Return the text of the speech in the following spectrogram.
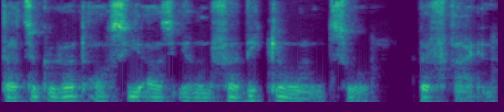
Dazu gehört auch, sie aus ihren Verwicklungen zu befreien.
